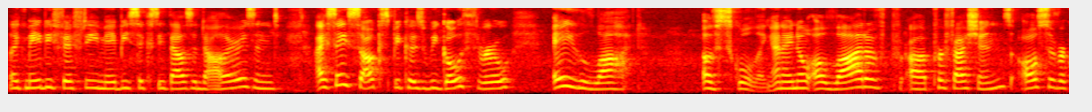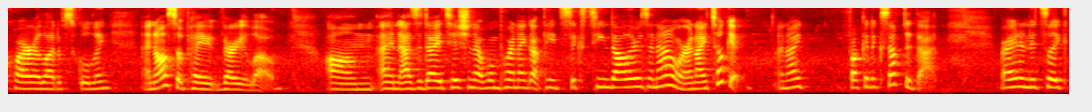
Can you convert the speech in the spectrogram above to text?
Like maybe fifty, maybe sixty thousand dollars, and I say sucks because we go through a lot of schooling, and I know a lot of uh, professions also require a lot of schooling and also pay very low. Um, and as a dietitian, at one point, I got paid sixteen dollars an hour, and I took it, and I fucking accepted that, right? And it's like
